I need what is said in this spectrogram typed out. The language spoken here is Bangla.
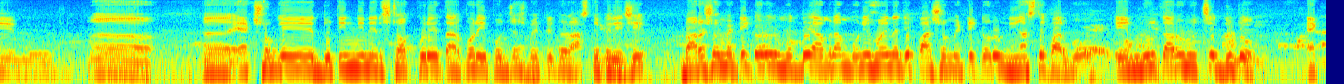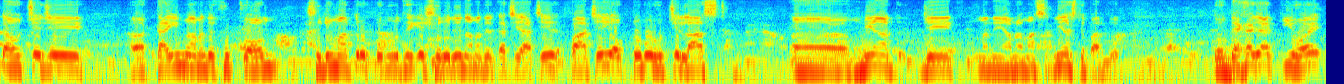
একসঙ্গে দু তিন দিনের স্টক করে তারপরে এই পঞ্চাশ মেট্রিক টন আসতে পেরেছে। বারোশো মেট্রিক টনের মধ্যে আমরা মনে হয় না যে পাঁচশো মেট্রিক টনও নিয়ে আসতে পারব। এর মূল কারণ হচ্ছে দুটো। একটা হচ্ছে যে টাইম আমাদের খুব কম, শুধুমাত্র পনেরো থেকে ষোলো দিন আমাদের কাছে আছে। পাঁচই অক্টোবর হচ্ছে লাস্ট মেয়াদ যে মানে আমরা মাছ নিয়ে আসতে পারব। তো দেখা যাক কি হয়।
